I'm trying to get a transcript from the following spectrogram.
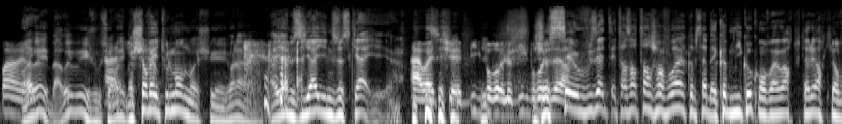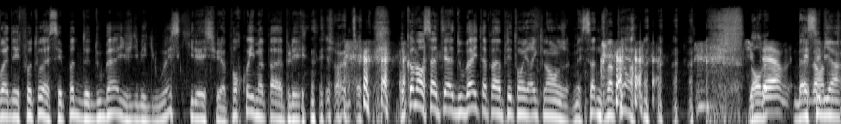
crois. Ouais, ouais, bah oui, oui, je vous Ah, surveille. moi, je super. surveille tout le monde, moi. Je suis, voilà. I am the eye in the sky. Ah ouais, Je- tu es Big Bro- le Big Brother. Je sais où vous êtes. Et de temps en temps, j'en vois comme ça, bah, comme Nico qu'on va voir tout à l'heure, qui envoie des photos à ses potes de Dubaï. Je dis, mais où est-ce qu'il est, celui-là? Pourquoi il m'a pas appelé? Genre, mais comment ça, t'es à Dubaï, t'as pas appelé ton Eric Lange? Mais ça ne va pas. Bon, Super. bah, Eh ben, c'est bien.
